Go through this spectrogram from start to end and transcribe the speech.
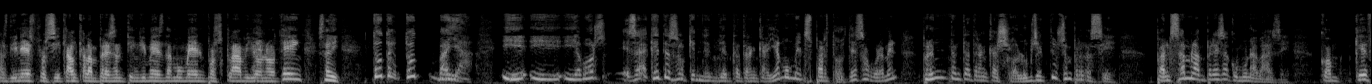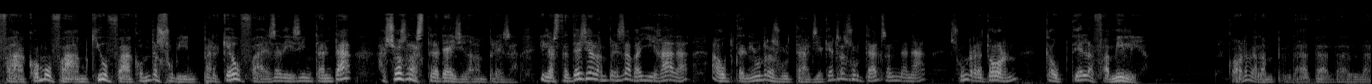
els diners, però si cal que l'empresa en tingui més de moment, doncs clar, jo no tinc. És a dir, tot, tot va allà. I, i, i llavors, és, aquest és el que hem d'intentar trencar. Hi ha moments per tot, eh, segurament, però hem d'intentar trencar això. L'objectiu sempre ha de ser pensar en l'empresa com una base, com què fa, com ho fa, amb qui ho fa, com de sovint, per què ho fa, és a dir, és intentar... Això és l'estratègia de l'empresa. I l'estratègia de l'empresa va lligada a obtenir uns resultats, i aquests resultats han d'anar... És un retorn que obté la família d'acord? De, la, de, de, de,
